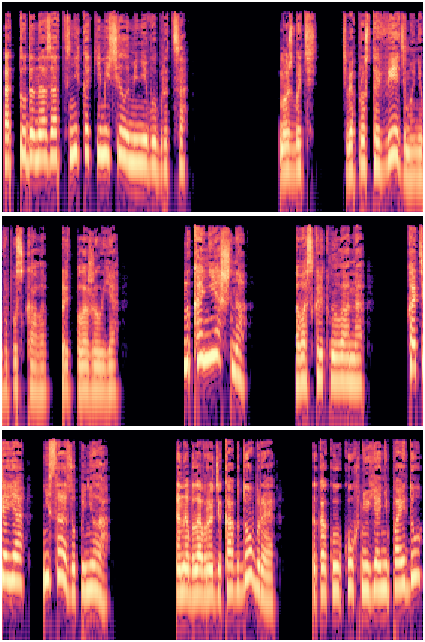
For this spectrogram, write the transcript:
Оттуда назад никакими силами не выбраться. Может быть, тебя просто ведьма не выпускала, предположил я. Ну, конечно, воскликнула она, хотя я не сразу поняла. Она была вроде как добрая, на какую кухню я не пойду,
